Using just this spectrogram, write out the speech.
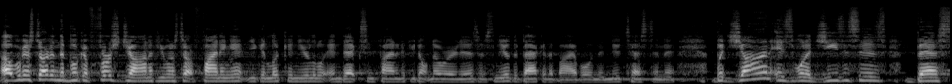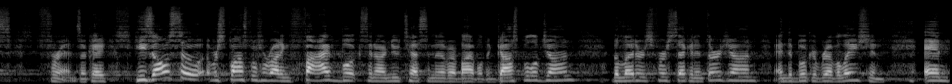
uh, we're going to start in the book of First John. If you want to start finding it, you can look in your little index and find it if you don't know where it is. It's near the back of the Bible in the New Testament. But John is one of Jesus's best friends, okay? He's also responsible for writing five books in our New Testament of our Bible the Gospel of John, the letters 1st, 2nd, and 3rd John, and the book of Revelation. And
